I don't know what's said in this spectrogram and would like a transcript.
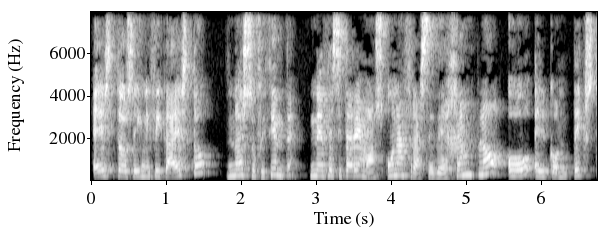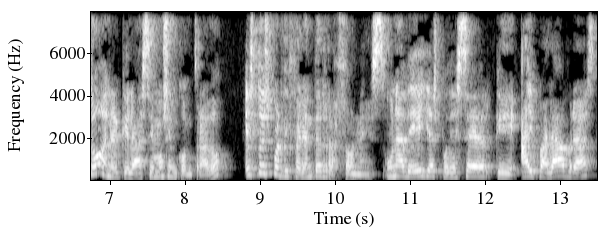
esto significa esto, no es suficiente. Necesitaremos una frase de ejemplo o el contexto en el que las hemos encontrado. Esto es por diferentes razones. Una de ellas puede ser que hay palabras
